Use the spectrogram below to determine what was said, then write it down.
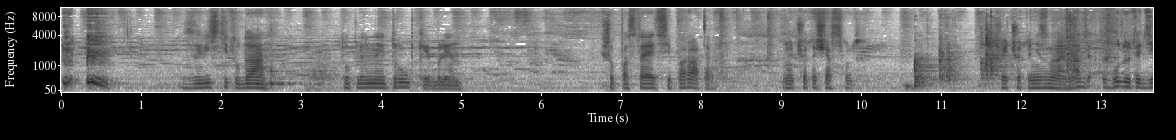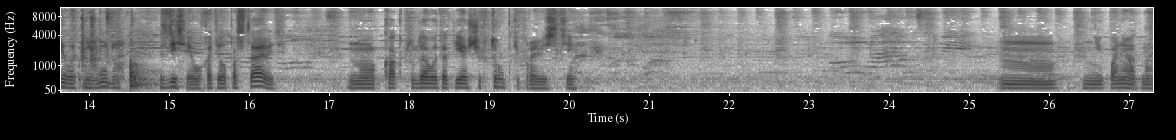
завести туда Топливные трубки, блин. Чтобы поставить сепаратор. Ну, что-то сейчас вот... Я что-то не знаю. Надо... Буду это делать, не буду. Здесь я его хотел поставить. Но как туда в этот ящик трубки провести? М -м, непонятно,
